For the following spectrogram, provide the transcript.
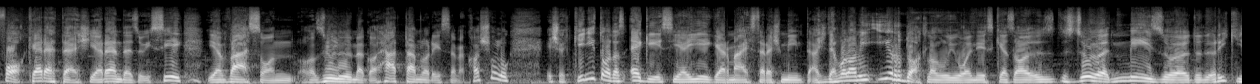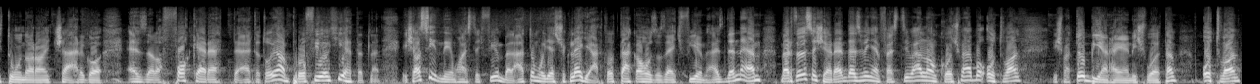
fa keretes, ilyen rendezői szék, ilyen vászon az ülő, meg a háttámla része, meg hasonlók, és hogy kinyitod, az egész ilyen Jägermeisteres mintás, de valami irdatlanul jól néz ki, ez a zöld, mélyzöld, rikító narancsárga, ezzel a fakerettel, tehát olyan profi, hogy hihetetlen. És azt hinném, ha ezt egy filmben látom, hogy ezt csak legyártották ahhoz az egy filmhez, de nem, mert az összes ilyen rendezvényen, fesztiválon, kocsmában ott van, és már több ilyen helyen is voltam, ott van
